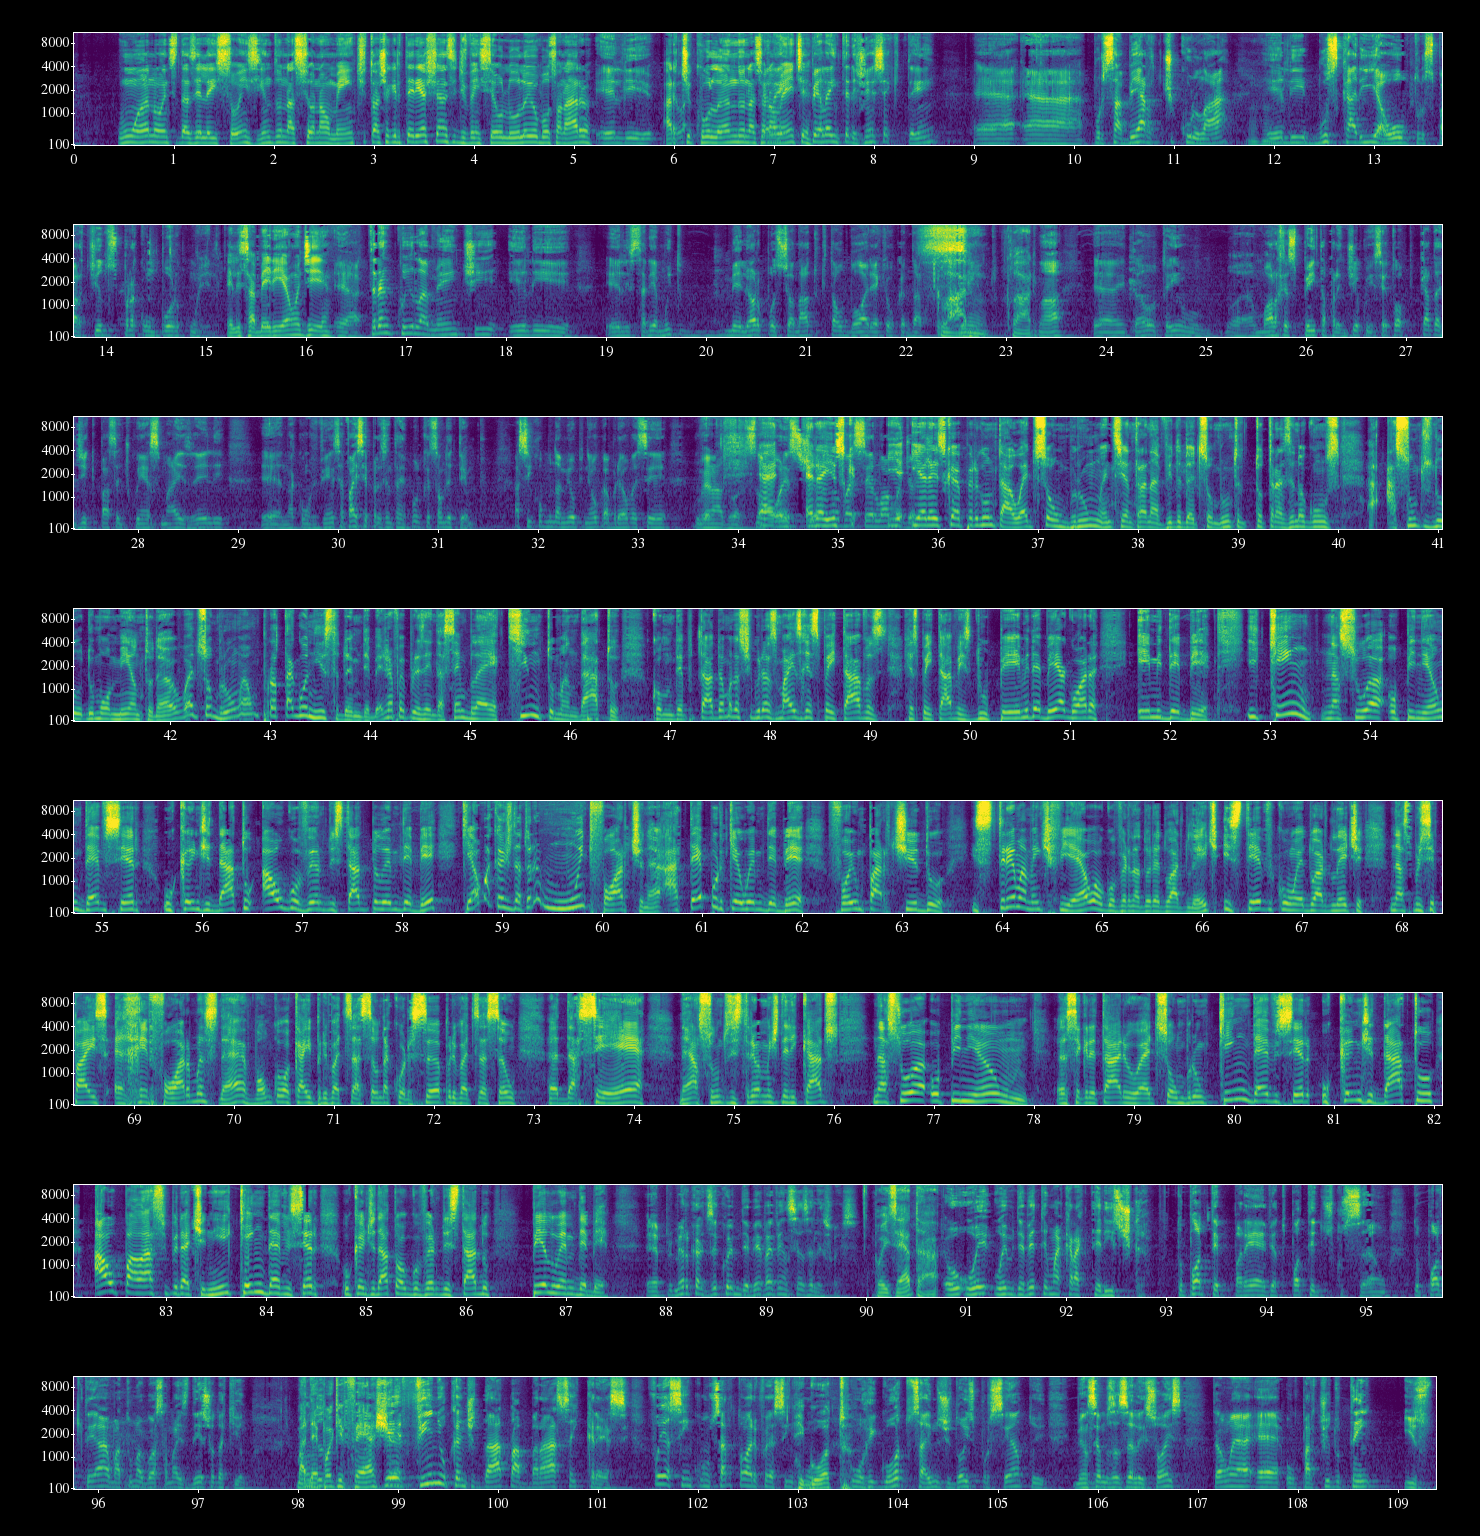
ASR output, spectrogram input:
um ano antes das eleições, indo nacionalmente, tu acha que ele teria chance de vencer o Lula e o Bolsonaro? Ele. Articulando pela, nacionalmente? Pela, pela, inteligência que tem, é, é, por saber articular, uhum. ele buscaria outros partidos para compor com ele. Ele saberia onde ir. É, tranquilamente, ele, ele estaria muito melhor posicionado que tal Dória, que é o candidato. Claro, claro. Né? É, então eu tenho uh, o maior respeito, aprendi a conhecer. Tô, cada dia que passa a gente conhece mais ele é, na convivência. Vai ser presidente da República, questão de tempo. Assim como, na minha opinião, o Gabriel vai ser governador. Se não É, for este era ano, isso vai que, ser logo e, e era isso que eu ia perguntar. O Edson Brum, antes de entrar na vida do Edson Brum, tô, tô trazendo alguns a- assuntos do, do momento, né? O Edson Brum é um protagonista do MDB, já foi presidente da Assembleia, quinto mandato como deputado, é uma das figuras mais respeitáveis, respeitáveis do PMDB, agora MDB. E quem, na sua opinião, deve ser o candidato ao governo do estado pelo MDB, que é uma candidatura muito forte, né? Até porque o MDB foi um partido extremamente fiel ao governador Eduardo Leite, esteve com o Eduardo Leite nas principais eh, reformas, né? Vamos colocar aí privatização da Corsã, privatização eh, da CE, né? Assuntos extremamente delicados. Na sua opinião, eh, secretário Edson Brum, quem deve ser o candidato ao Palácio Piratini? Quem deve ser o candidato ao governo do estado pelo MDB? É, primeiro, eu quero dizer que o MDB vai vencer as eleições. Pois é, tá. O, o, o MDB tem uma característica. Tu pode ter prévia, tu pode ter discussão, tu pode ter, ah, uma turma gosta mais desse ou daquilo. Mas Quando depois que fecha. Define o candidato, abraça e cresce. Foi assim com o Sartori, foi assim Rigoto. Com, com o Rigoto, saímos de 2% e vencemos as eleições. Então é, é o partido tem isso.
